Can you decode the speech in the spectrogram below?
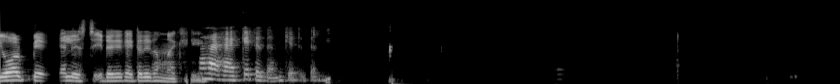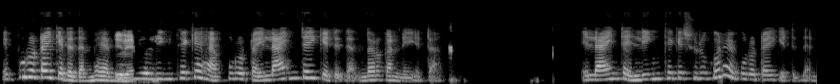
ইউর প্লেলিস্ট এটাকে কেটে দিতাম নাকি? হ্যাঁ হ্যাঁ কেটে দেন কেটে দেন। এই পুরোটাই কেটে দেন ভাইয়া ভিডিও লিঙ্ক থেকে হ্যাঁ পুরোটাই লাইনটাই কেটে দেন দরকার নেই এটা। এই লাইনটাই লিঙ্ক থেকে শুরু করে পুরোটাই কেটে দেন।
